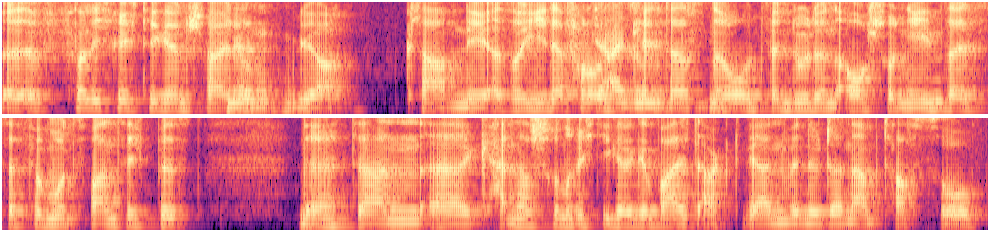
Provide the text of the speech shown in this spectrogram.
Äh, völlig richtige Entscheidung. Ne? Ja, klar. Nee, also jeder von uns also, kennt das, ne? Und wenn du dann auch schon jenseits der 25 bist, ne, dann äh, kann das schon ein richtiger Gewaltakt werden, wenn du dann am Tag so,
